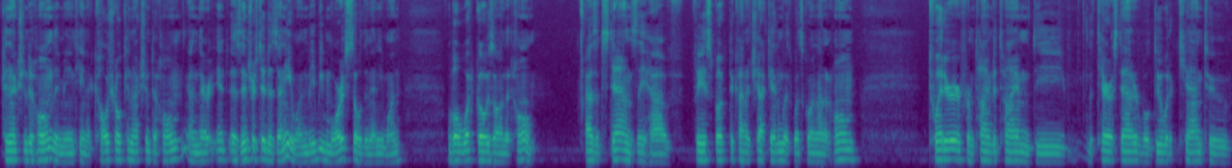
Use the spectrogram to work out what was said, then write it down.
connection to home, they maintain a cultural connection to home, and they're in, as interested as anyone, maybe more so than anyone, about what goes on at home. As it stands, they have Facebook to kind of check in with what's going on at home. Twitter, from time to time, the the Terrace Standard will do what it can to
